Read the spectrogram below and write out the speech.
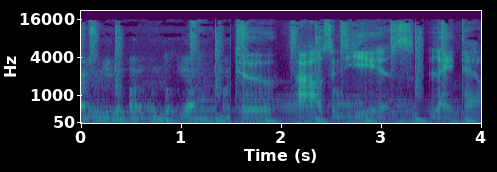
kami di depan untuk yang 2,000 years later.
